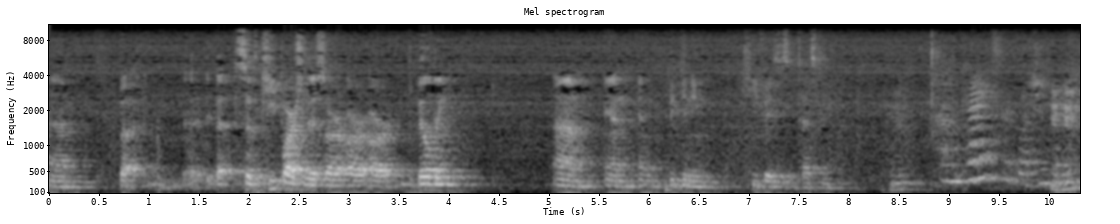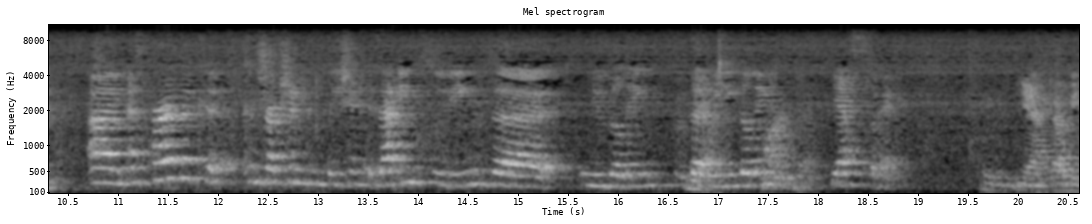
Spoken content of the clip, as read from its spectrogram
Um, but uh, that, so the key parts of this are, are, are the building um, and, and beginning key phases of testing. Um, can I ask a question? Mhm. Um, as part of the co- construction completion, is that including the new building, the Yeah. meeting building? Yes, okay. Yeah, that'll be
